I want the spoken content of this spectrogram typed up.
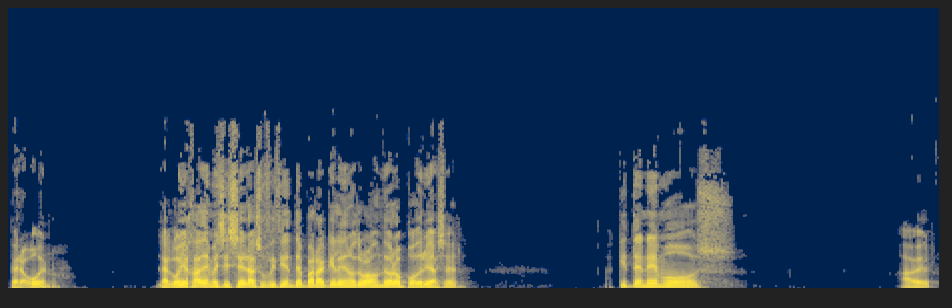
Pero bueno. ¿La colleja de Messi será suficiente para que le den otro balón de oro? Podría ser. Aquí tenemos... A ver.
